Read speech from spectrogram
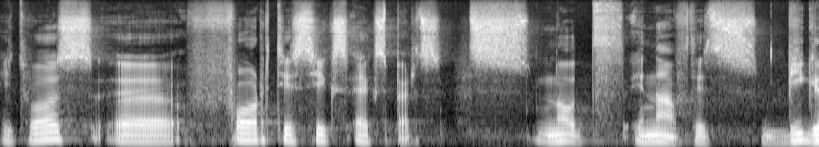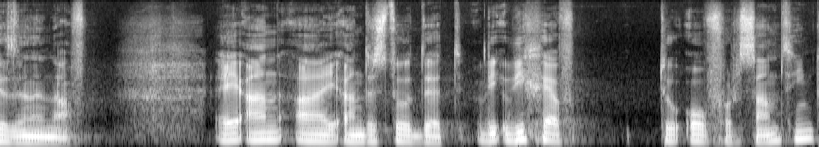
it was uh, 46 experts. It's not enough, it's bigger than enough. And I understood that we, we have to offer something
